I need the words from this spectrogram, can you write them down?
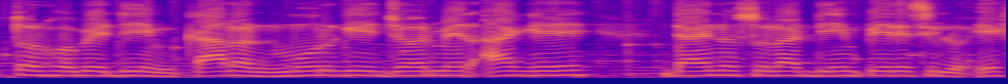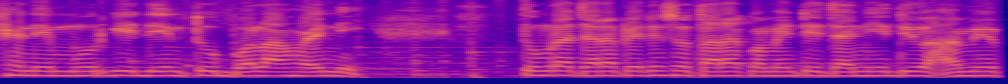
উত্তর হবে ডিম, কারণ মুরগি জন্মের আগে ডাইনোসোলার ডিম পেরেছিল, এখানে মুরগি ডিম তো বলা হয়নি। তোমরা যারা পেরেছ তারা কমেন্টে জানিয়ে দিও, আমিও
